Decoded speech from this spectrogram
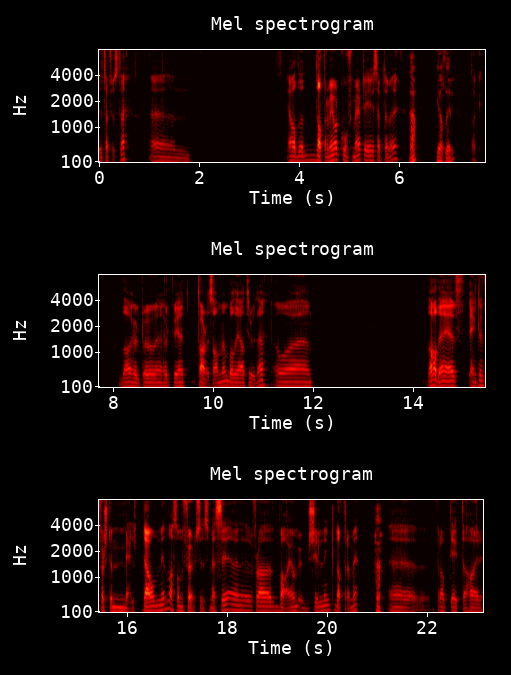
det tøffeste. Ehm, jeg hadde, Dattera mi ble konfirmert i september. Ja, Gratulerer. Takk. Da holdt, vi- holdt vi tale sammen, både jeg og Trude. Og eh, da hadde jeg egentlig den første meltdownen min, da, sånn følelsesmessig. eh, For da ba jeg om unnskyldning til dattera mi. Hæ. eh, for at jeg ikke har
